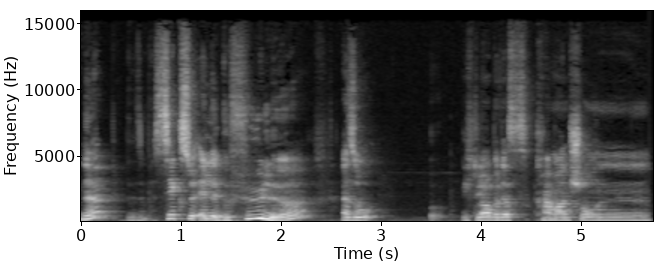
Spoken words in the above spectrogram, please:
ne, sexuelle Gefühle, also ich glaube, das kann man schon.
